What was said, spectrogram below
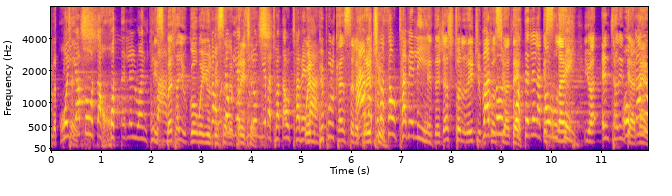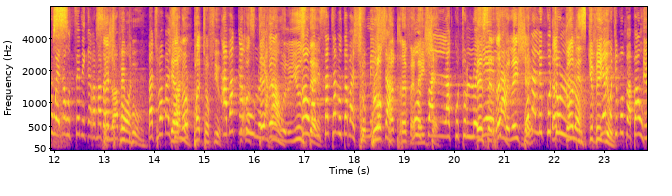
tolerated. ya mo gotelelwang ke It's batho better you go where you'll Ka be gonne o ya celebrated. tulong ye batho ba tla o When thabelang people can Ha celebrate batho you ba sa o thabeleng and they just tolerate you Ba because no you are there, kotelela ka it's hore o like tsene. you are entering o their ka re wena o nerves. tsene ka ra Such people, batho ba ba they are not part of you. a ba Because karolo ya devil will use ka gobane them to block that revelation. There's a revelation that God is giving you. If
